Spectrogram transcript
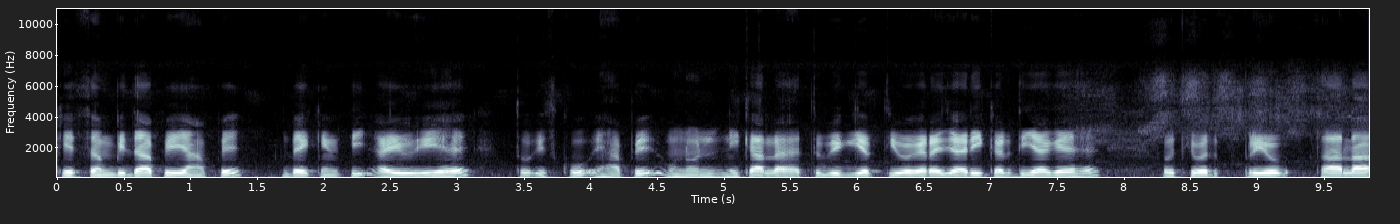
के संविदा पे यहाँ पे वैकेंसी आई हुई है तो इसको यहाँ पे उन्होंने निकाला है। तो विज्ञप्ति वगैरह जारी कर दिया गया है। उसके बाद प्रयोगशाला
